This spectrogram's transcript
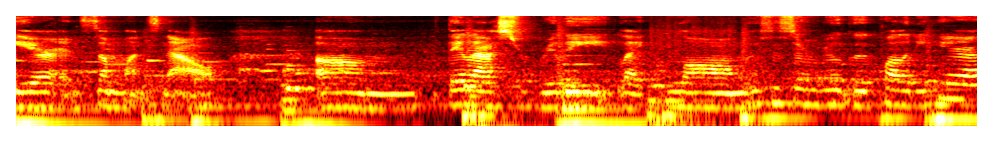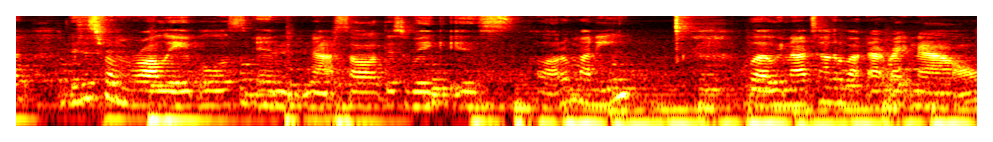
year and some months now. Um, they last really like long. This is some real good quality hair. This is from raw labels in Nassau this wig is a lot of money but we're not talking about that right now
